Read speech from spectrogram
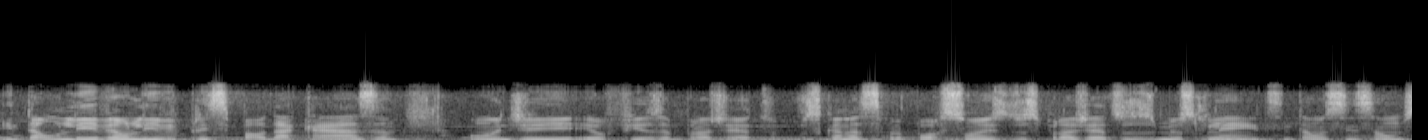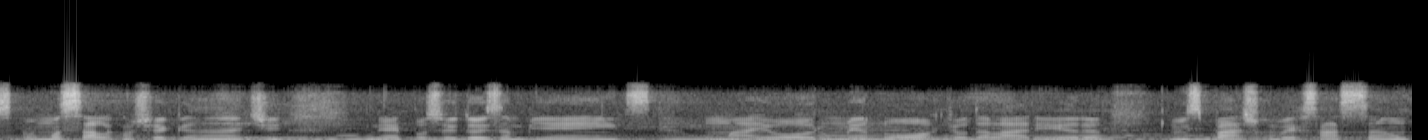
Então, o livro é um livro principal da casa, onde eu fiz um projeto buscando as proporções dos projetos dos meus clientes. Então, assim, são uma sala conchegante, né, possui dois ambientes, um maior, um menor, que é o da lareira, um espaço de conversação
